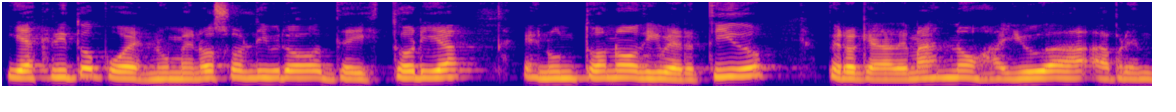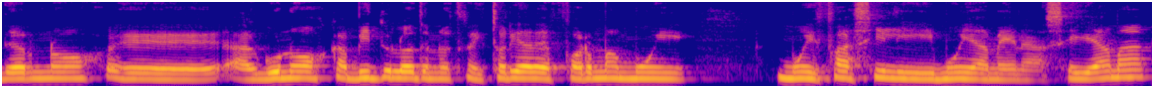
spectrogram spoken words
y ha escrito pues numerosos libros de historia en un tono divertido pero que además nos ayuda a aprendernos eh, algunos capítulos de nuestra historia de forma muy, muy fácil y muy amena. Se llama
